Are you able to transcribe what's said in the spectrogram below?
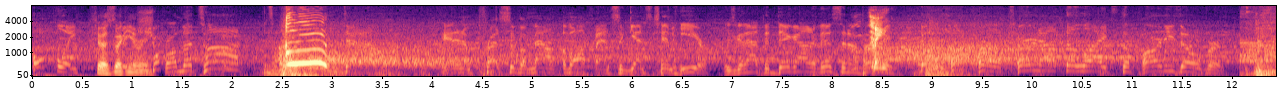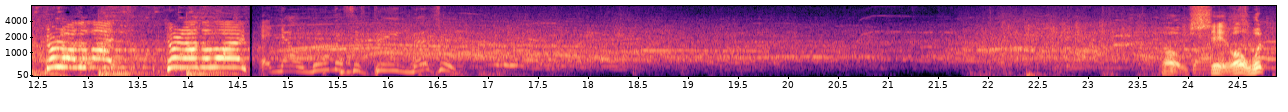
hopefully, Get your ass back in the ring. From the top. Ah! down. And an impressive amount of offense against him here. He's going to have to dig out of this in a hurry. Turn out the lights. The party's over. Turn on the lights. Turn on the lights. And now Loomis is being measured. Oh shit. Oh what?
